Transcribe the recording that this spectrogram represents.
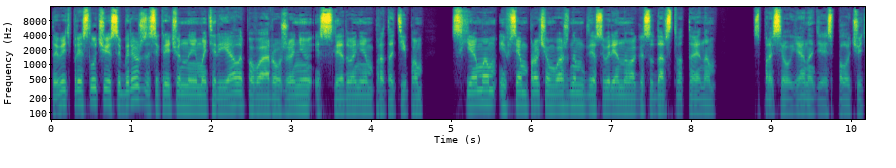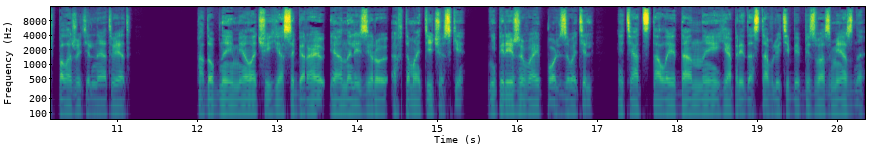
ты ведь при случае соберешь засекреченные материалы по вооружению, исследованиям, прототипам, схемам и всем прочим важным для суверенного государства тайнам?» — спросил я, надеясь получить положительный ответ. «Подобные мелочи я собираю и анализирую автоматически. Не переживай, пользователь. Эти отсталые данные я предоставлю тебе безвозмездно».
